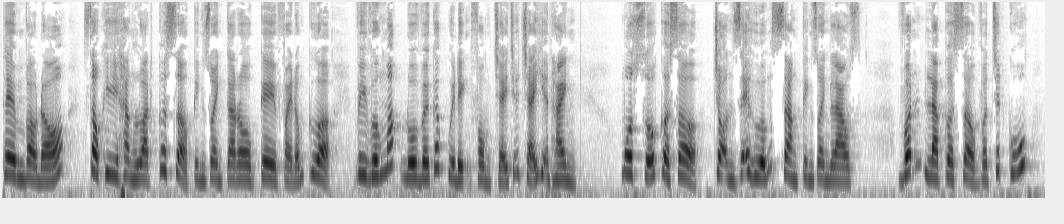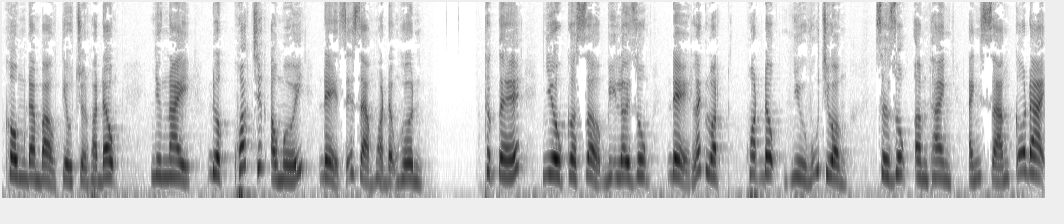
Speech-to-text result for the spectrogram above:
Thêm vào đó, sau khi hàng loạt cơ sở kinh doanh karaoke phải đóng cửa vì vướng mắc đối với các quy định phòng cháy chữa cháy hiện hành, một số cơ sở chọn dễ hướng sang kinh doanh lounge vẫn là cơ sở vật chất cũ không đảm bảo tiêu chuẩn hoạt động, nhưng này được khoác chiếc áo mới để dễ dàng hoạt động hơn. Thực tế, nhiều cơ sở bị lợi dụng để lách luật, hoạt động như vũ trường, sử dụng âm thanh, ánh sáng cỡ đại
